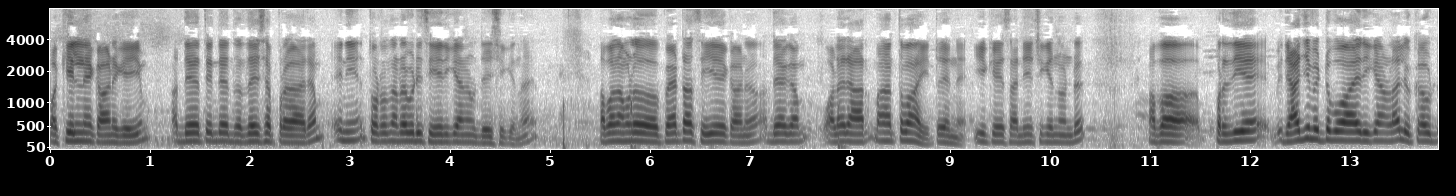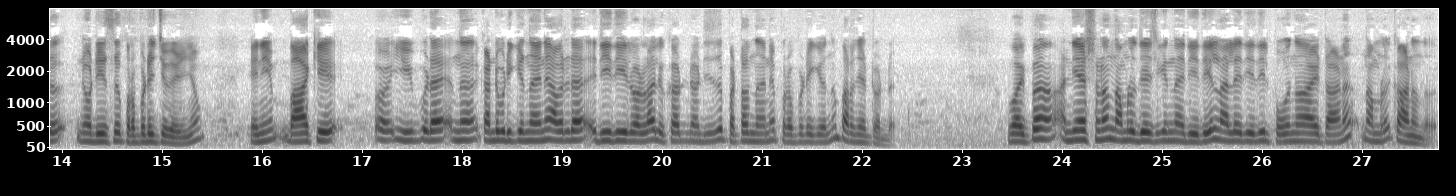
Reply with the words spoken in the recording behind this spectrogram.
വക്കീലിനെ കാണുകയും അദ്ദേഹത്തിന്റെ നിർദ്ദേശപ്രകാരം ഇനി തുടർ നടപടി സ്വീകരിക്കാനാണ് ഉദ്ദേശിക്കുന്നത്. അപ്പോൾ നമ്മൾ പേട്ട സി എ കാണുക. അദ്ദേഹം വളരെ ആത്മാർത്ഥമായിട്ട് തന്നെ ഈ കേസ് അന്വേഷിക്കുന്നുണ്ട്. അപ്പോൾ പ്രതിയെ രാജ്യം വിട്ടുപോകാതിരിക്കാനുള്ള ലുക്ക് ലുക്കൗട്ട് നോട്ടീസ് പുറപ്പെടുവിച്ചു കഴിഞ്ഞു. ഇനിയും ബാക്കി ഇവിടെ നിന്ന് കണ്ടുപിടിക്കുന്നതിന് അവരുടെ രീതിയിലുള്ള ലുക്കൗട്ട് നോട്ടീസ് പെട്ടെന്ന് തന്നെ പുറപ്പെടുവിക്കുമെന്ന് പറഞ്ഞിട്ടുണ്ട്. അപ്പോൾ ഇപ്പോൾ അന്വേഷണം നമ്മൾ ഉദ്ദേശിക്കുന്ന രീതിയിൽ നല്ല രീതിയിൽ പോകുന്നതായിട്ടാണ് നമ്മൾ കാണുന്നത്.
